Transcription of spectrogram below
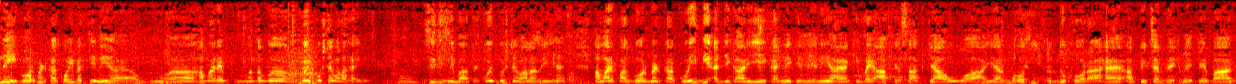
नहीं गवर्नमेंट का कोई व्यक्ति नहीं आया। हमारे मतलब कोई पूछने वाला है नहीं। सीधी सी बात है कोई पूछने वाला नहीं है। हमारे पास गवर्नमेंट का कोई भी अधिकारी ये कहने के लिए नहीं आया कि भाई आपके साथ क्या हुआ यार बहुत दुख हो रहा है अब पिक्चर देखने के बाद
